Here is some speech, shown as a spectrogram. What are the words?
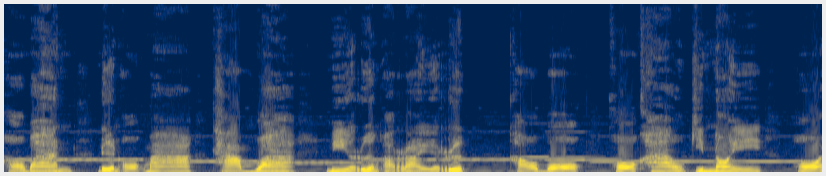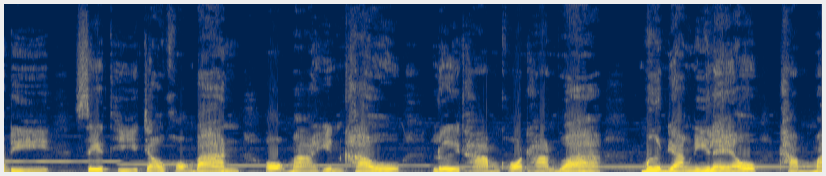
พ่อบ้านเดินออกมา ถามว่ามีเรื่องอะไรหรือ เขาบอกขอข้าวกินหน่อย พอดี เศรษฐีเจ้าของบ้านออกมาเห็นเข้า เลยถามขอทานว่า มืดอย่างนี้แล้วทำไม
